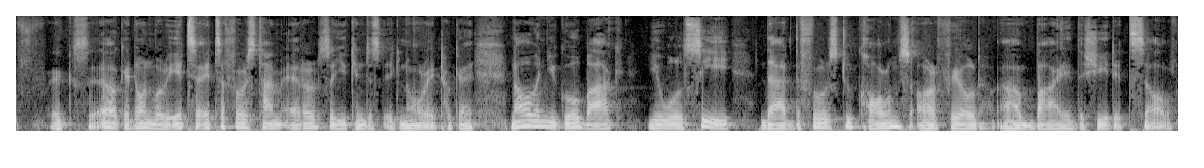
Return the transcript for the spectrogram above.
fix it. Okay, don't worry. It's a, it's a first time error, so you can just ignore it. Okay. Now, when you go back, you will see that the first two columns are filled uh, by the sheet itself.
